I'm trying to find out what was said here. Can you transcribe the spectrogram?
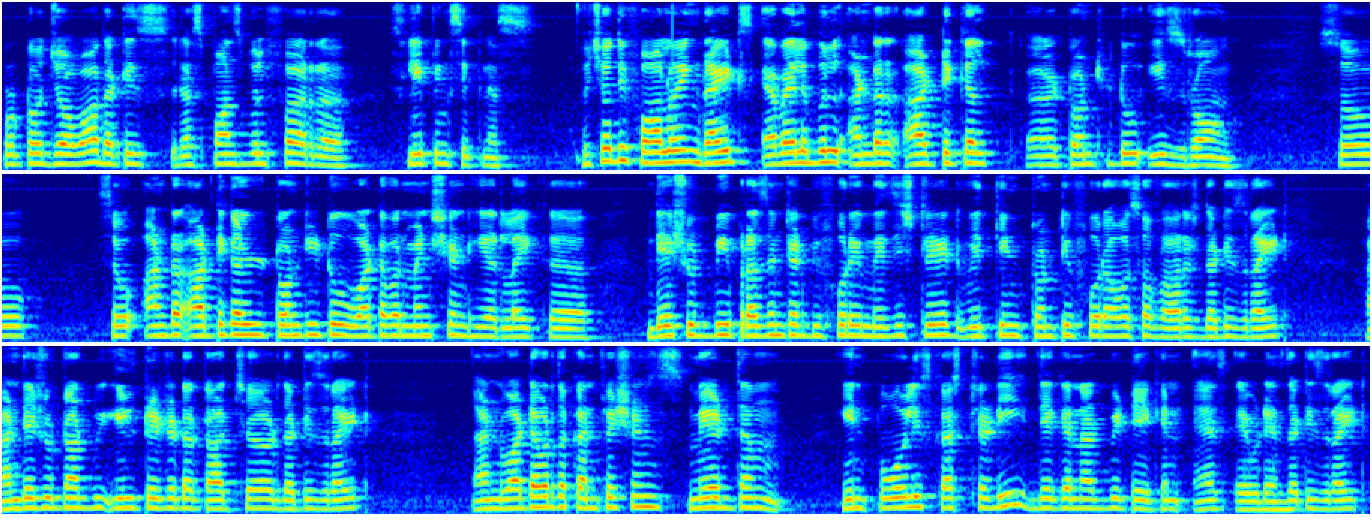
protozoa that is responsible for uh, sleeping sickness. Which of the following rights available under Article uh, 22 is wrong? So, so under Article 22, whatever mentioned here, like uh, they should be presented before a magistrate within 24 hours of arrest, that is right, and they should not be ill-treated or tortured, that is right, and whatever the confessions made them in police custody, they cannot be taken as evidence, that is right.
